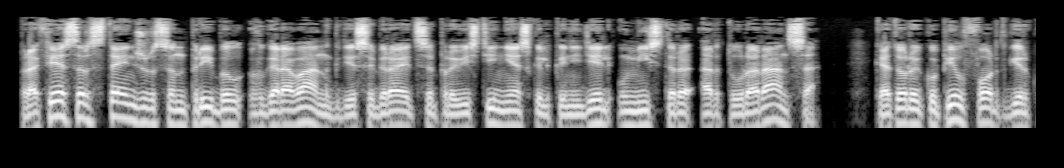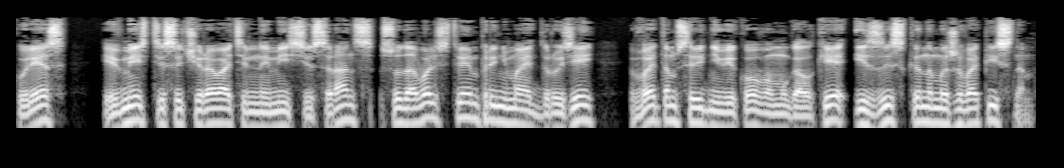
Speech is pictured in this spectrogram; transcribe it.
Профессор Стенджерсон прибыл в Гараван, где собирается провести несколько недель у мистера Артура Ранса, который купил форт Геркулес и вместе с очаровательной миссис Ранс с удовольствием принимает друзей в этом средневековом уголке, изысканном и живописном.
